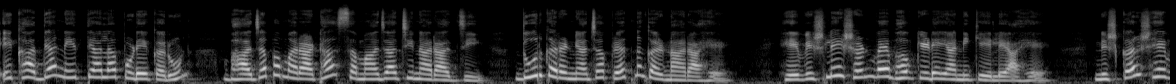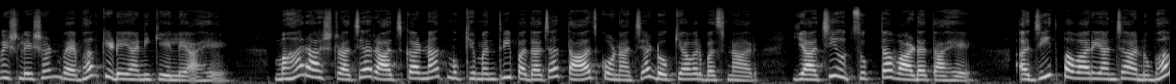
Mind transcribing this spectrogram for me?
एखाद्या नेत्याला पुढे करून भाजप मराठा समाजाची नाराजी दूर करण्याचा प्रयत्न करणार आहे. हे विश्लेषण वैभव किडे यांनी केले आहे. निष्कर्ष हे विश्लेषण वैभव किडे यांनी केले आहे. महाराष्ट्राच्या राजकारणात मुख्यमंत्री पदाचा ताज कोणाच्या डोक्यावर बसणार? याची उत्सुकता वाढत आहे. अजित पवार यांचा अनुभव?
